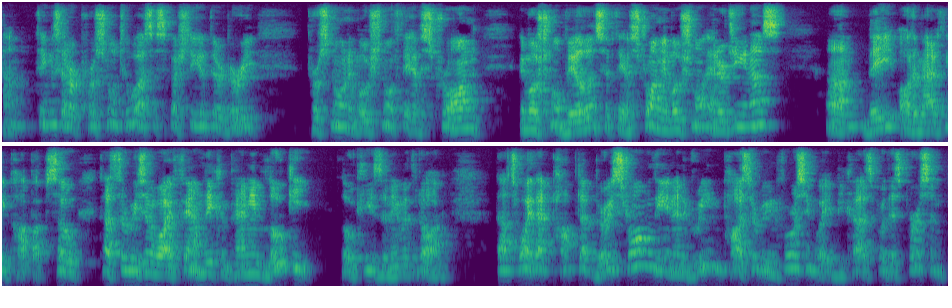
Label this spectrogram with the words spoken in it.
Um, things that are personal to us, especially if they're very personal and emotional, if they have strong emotional valence, if they have strong emotional energy in us, um, they automatically pop up. So that's the reason why family companion Loki, Loki is the name of the dog. That's why that popped up very strongly in a green, positive, reinforcing way. Because for this person,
